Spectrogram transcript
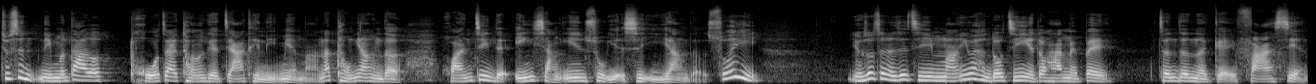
就是你们大家都活在同一个家庭里面嘛，那同样的环境的影响因素也是一样的。所以有时候真的是基因吗？因为很多基因也都还没被真正的给发现，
